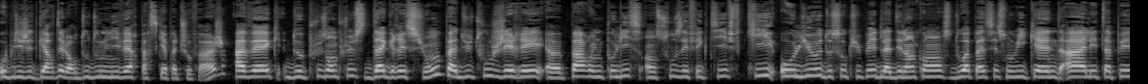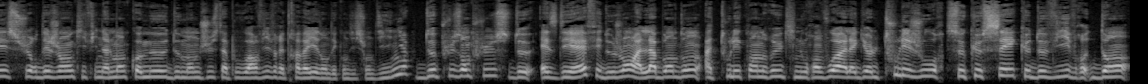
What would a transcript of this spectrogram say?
obligés de garder leur doudoune l'hiver parce qu'il n'y a pas de chauffage, avec de plus en plus d'agressions, pas du tout gérées euh, par une police en sous-effectif qui, au lieu de s'occuper de la délinquance, doit passer son week-end à aller taper sur des gens qui finalement, comme eux, demandent juste à pouvoir vivre et travailler dans des conditions dignes. De plus en plus de SDF et de gens à l'abandon à tous les coins de rue qui nous renvoient à la gueule tous les jours ce que c'est que de vivre dans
